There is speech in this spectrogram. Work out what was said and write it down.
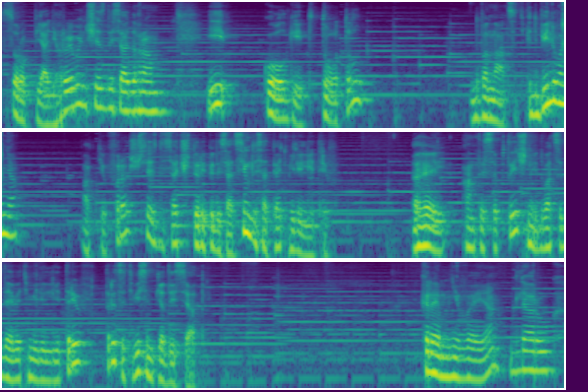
45 гривень 60 грам. І Colgate Total 12 відбілювання Active Fresh 64,50 75 мл. Гель антисептичний 29 мл 38,50. Крем Нівея для рук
